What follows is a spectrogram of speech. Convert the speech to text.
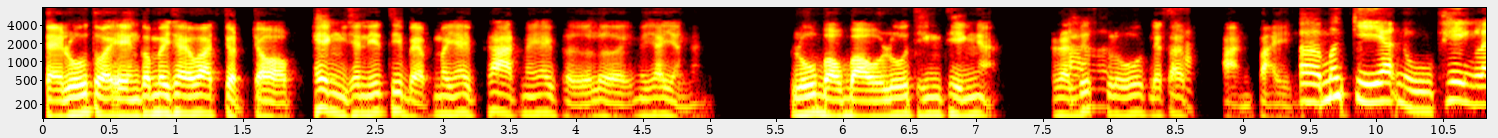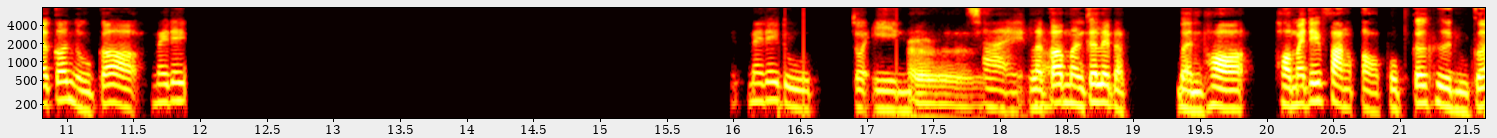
แต่รู้ตัวเองก็ไม่ใช่ว่าจดจ่อเพ่งชนิดที่แบบไม่ให้พลาดไม่ให้เผลอเลย ไม่ใช่อย่างนั้น รู้เบาๆ รู้ทิ้งทิ้งๆอะ ระลึกอ่ารู้แล้วก็ค่ะผ่านไป เออเมื่อกี้อะหนูเพ่งแล้วก็หนูก็ไม่ได้ ไม่ได้ดูตัวเองเออใช่ แล้วก็มันก็เลยแบบเหมือนพอ พอไม่ได้ฟังต่อปุ๊บก็คือหนูก็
